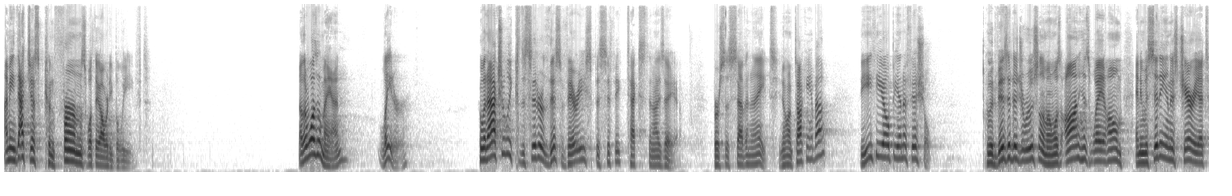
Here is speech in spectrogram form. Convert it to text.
I mean, that just confirms what they already believed. Now, there was a man later who would actually consider this very specific text in Isaiah, verses 7 and 8. You know what I'm talking about? The Ethiopian official who had visited Jerusalem and was on his way home, and he was sitting in his chariot.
